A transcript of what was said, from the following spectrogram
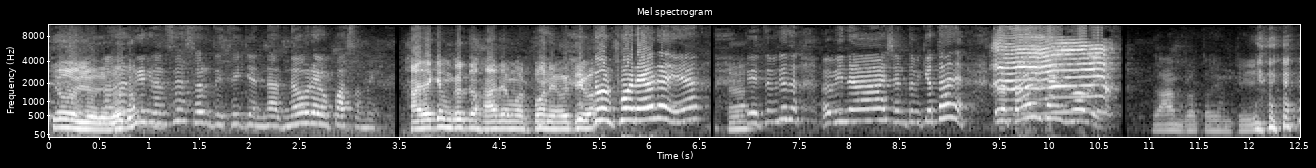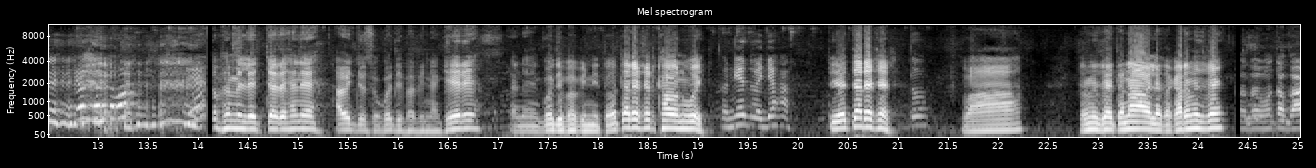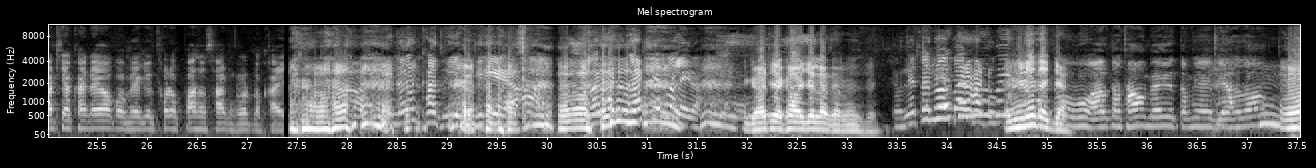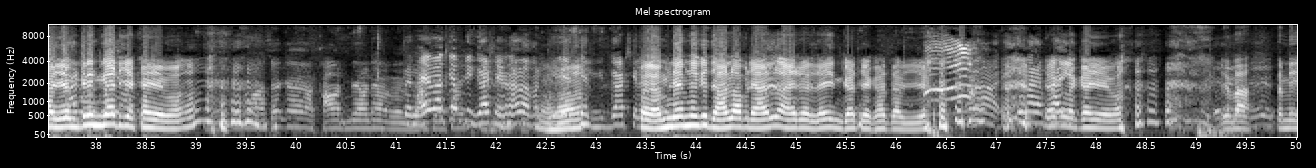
કેવો રહ્યો દાદા છે શરદી થઈ જાય ના નવરાયો પાછો મેં. હાજે કેમ કરતો? હાજે મારો ફોન આવ્યો દીવા. તો ફોન આવ્યો ને હે. એ તમે કહેતો અવિનાશ એમ તમે કહેતા ને? તો તાણ તાણ રોવે રામ રોતો એમ થી તો ફેમિલી અત્યારે હે ને આવી જશું ગોદી ભાભીના ઘેરે. અને ગોદી ભાભીની તો અત્યારે છે ખાવાનું હોય. તો નેદવા જા તે અત્યારે છે તો? વાહ. રમેશભાઈ તો ના આવેલા હતા કા રમેશભાઈ? હું તો ગાંઠિયા ખાઈને આવ્યો પણ મેં કીધું થોડોક પાછો શાક રોટલો ખાઈ. ગાંઠિયા ખાવા જેલા ધર્મેશભાઈ. અમે નતા ગયા? એમ કરીને ગાંઠિયા ખાઈ અમને એમને કીધું હાલો આપણે હાલો આયુર્વેદ જઈને ગાંઠિયા ખાતા આવીએ. એકલા ખાઈ આવ્યા. એમાં તમે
